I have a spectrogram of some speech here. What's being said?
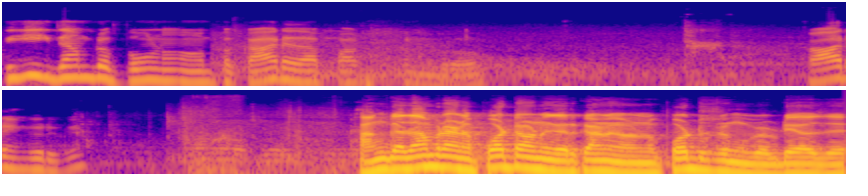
பிகிக்கு தான் ப்ரோ போகணும். இப்போ கார் ஏதாவது பார்க்கணும் ப்ரோ கார் எங்க இருக்கு? அங்கே தான் ப்ரோ நான் போட்டவனுங்க இருக்கானுங்க. அவனை போட்டுட்ருங்க ப்ரோ எப்படியாவது.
